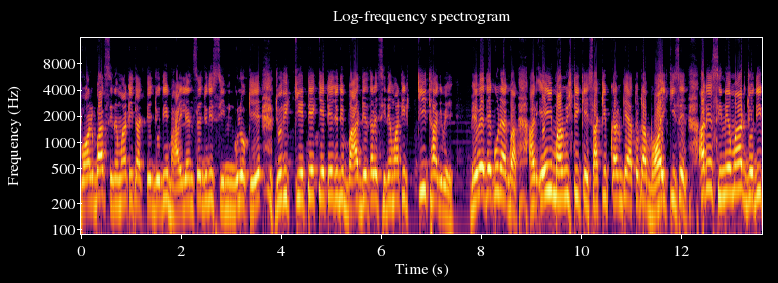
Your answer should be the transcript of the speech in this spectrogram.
বরবাদ সিনেমাটি থাকতে যদি ভাইলেন্সের যদি সিনগুলোকে যদি কেটে কেটে যদি বাদ দিয়ে তাহলে সিনেমাটির কী থাকবে? ভেবে দেখুন একবার। আর এই মানুষটিকে, সাকিব খানকে এতটা ভয় কিসের? আরে সিনেমার যদি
